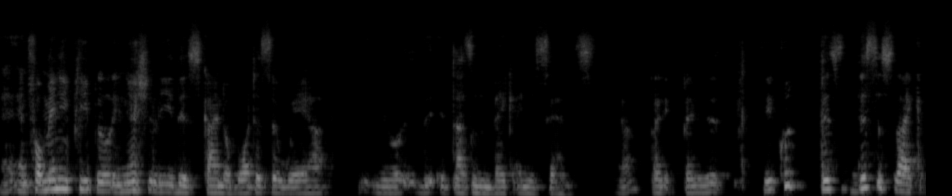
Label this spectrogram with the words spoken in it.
And for many people, initially, this kind of what is aware, you know, it doesn't make any sense yeah but but you could this this is like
